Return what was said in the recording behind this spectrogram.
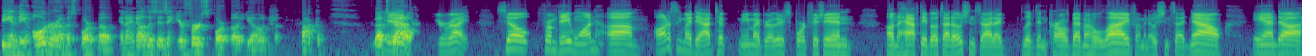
being the owner of a sport boat. And I know this isn't your first sport boat you own, but talk. Let's yeah, go. You're right. So from day one, um, honestly, my dad took me and my brother sport fishing on the half day boats out Oceanside. I lived in Carlsbad my whole life. I'm in Oceanside now. And uh,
